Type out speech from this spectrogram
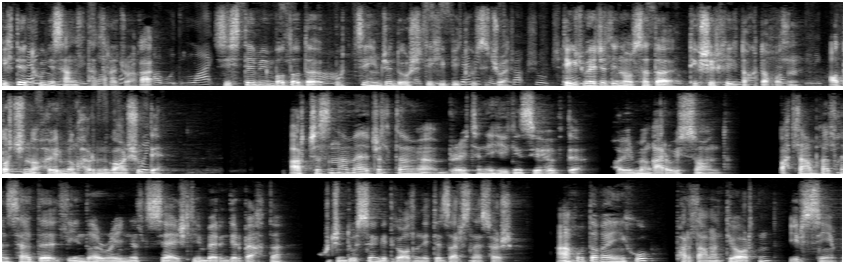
Гэхдээ түүний санал талархаж байгаа. Системийн болоод бүтцийн хэмжээнд өөрчлөлт хийхийг бид хүсэж байна. Тэгж байж л энэ улсад тэгшэрхийг тогтоох болно. Одоо ч 2021 он шүү дээ. Ардчилсан намын ажилтан Brittany Higgins-ийн хувьд 2019 онд Батлан хамгаалахын сайд Linda Reynolds-ийн ажлын байран дээр байхдаа хүчин дүүсэн гэдгийг олон нийтэд зарснаас хойш анх удаага инхүү парламентын ордонд ирсэн юм.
